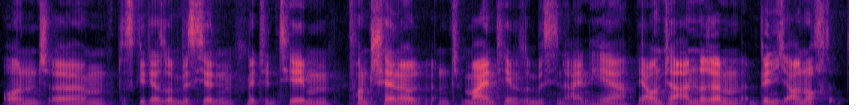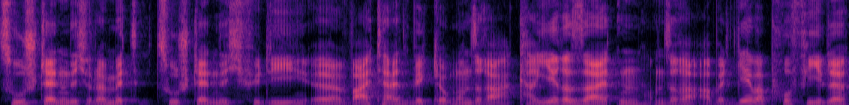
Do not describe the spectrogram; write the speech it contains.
und ähm, das geht ja so ein bisschen mit den Themen von Channel und meinen Themen so ein bisschen einher. Ja, unter anderem bin ich auch noch zuständig oder mit zuständig für die äh, Weiterentwicklung unserer Karriereseiten, unserer Arbeitgeberprofile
